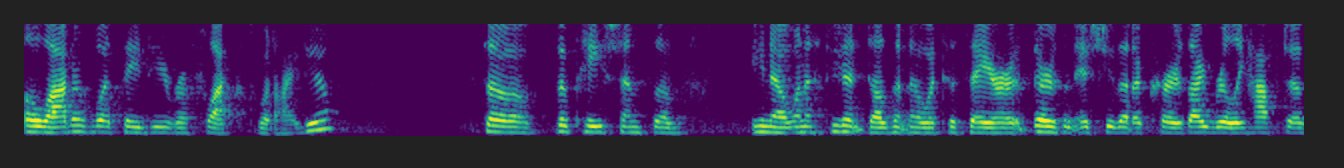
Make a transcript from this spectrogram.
a lot of what they do reflects what I do. So the patience of, you know, when a student doesn't know what to say or there's an issue that occurs, I really have to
